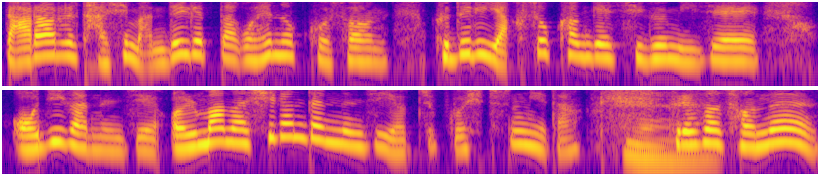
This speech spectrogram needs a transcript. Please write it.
나라를 다시 만들겠다고 해놓고선 그들이 약속한 게 지금 이제 어디 갔는지 얼마나 실현됐는지 여쭙고 싶습니다. 네. 그래서 저는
